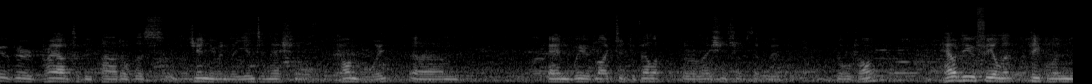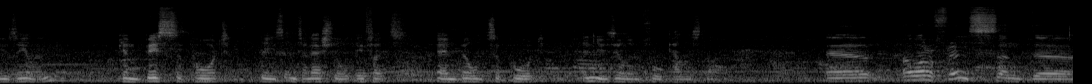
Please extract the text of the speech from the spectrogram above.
we're very proud to be part of this genuinely international convoy, um, and we would like to develop the relationships that we've built on. How do you feel that people in New Zealand can best support these international efforts and build support in New Zealand for Palestine? Uh, our friends and uh,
